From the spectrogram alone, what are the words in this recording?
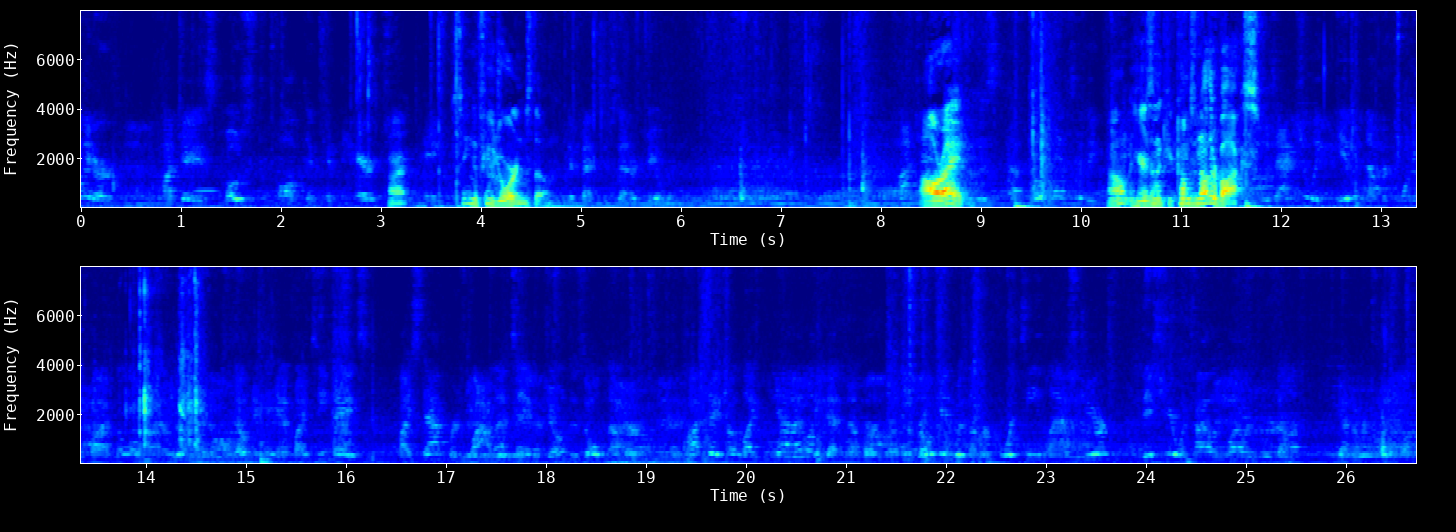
player Pache is most often compared to All right, a seeing a few Jordans though. defensive center fielder. All right. was broken into the Well, here's an, here comes another box. was actually given number 25 in the low minor leagues, and it was noted to him by teammates, by staffers, wow, that's Andruw Jones' old number. And Pache felt like, yeah, I like that number. He broke in with number 14 last year. This year, when Tyler Flowers moved on, he got number 25.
